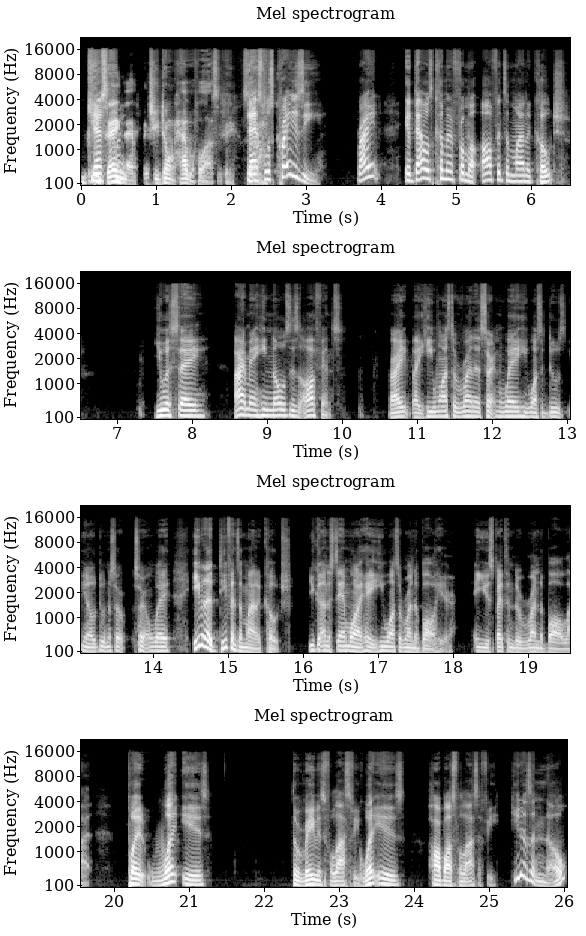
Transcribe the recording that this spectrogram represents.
you keep saying crazy. that, but you don't have a philosophy. So. That's what's crazy, right? If that was coming from an offensive minded coach you would say, all right, man, he knows his offense, right? Like he wants to run a certain way. He wants to do, you know, do in a certain way. Even a defensive minded coach, you can understand more like, hey, he wants to run the ball here, and you expect him to run the ball a lot. But what is the Ravens' philosophy? What is Harbaugh's philosophy? He doesn't know.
